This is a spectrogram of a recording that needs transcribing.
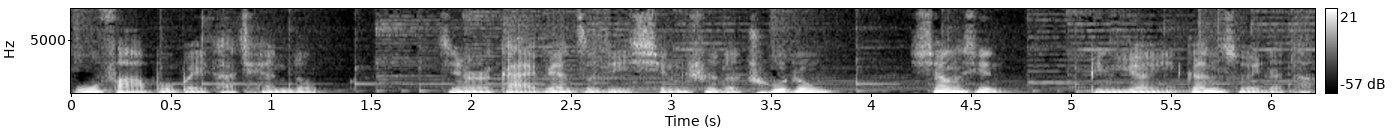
无法不被他牵动，进而改变自己行事的初衷，相信并愿意跟随着他。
